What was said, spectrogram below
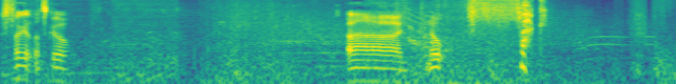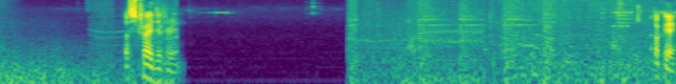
Fuck it, let's go. Uh, nope. Fuck! Let's try different. Okay.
